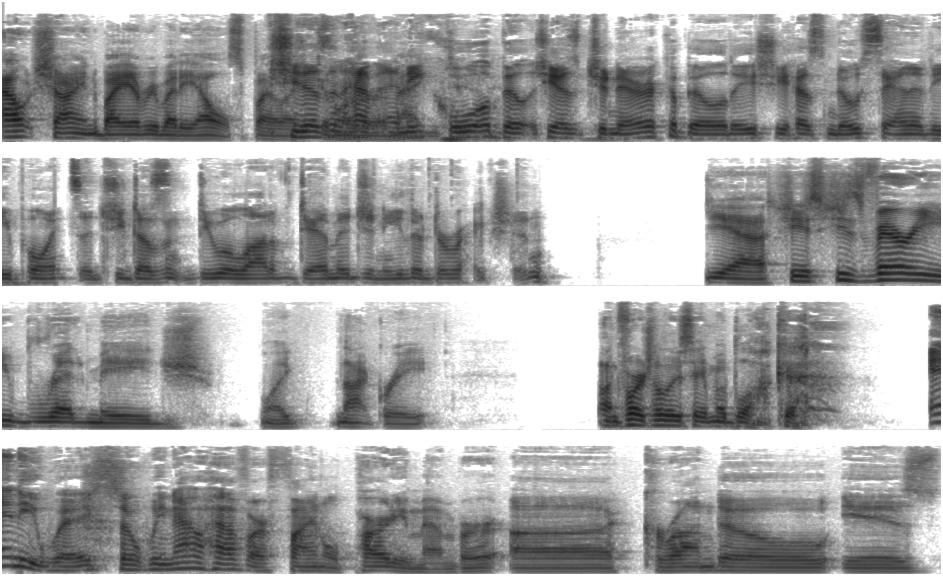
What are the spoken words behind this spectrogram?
outshined by everybody else. By she like, doesn't have order of any cool magnitude. ability. She has generic ability. She has no sanity points, and she doesn't do a lot of damage in either direction. Yeah, she's she's very red mage, like not great. Unfortunately, same with Blanca. Anyway, so we now have our final party member. Uh Kurando is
